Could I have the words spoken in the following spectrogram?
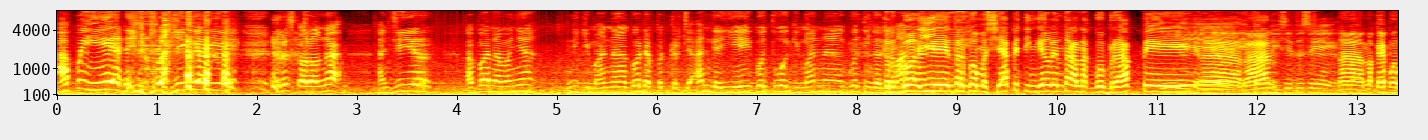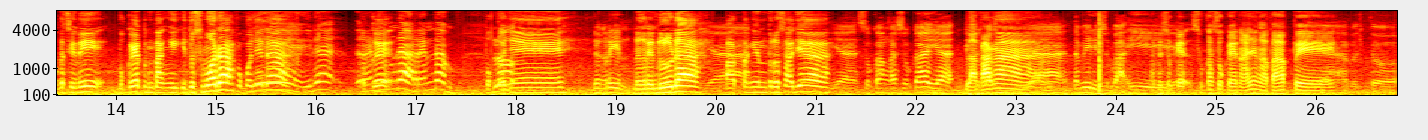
apa ye ada hidup lagi enggak ye terus kalau enggak anjir apa namanya ini gimana gue dapet kerjaan gak ye gue tua gimana gue tinggal Ntar di gua iya, nih? ntar gua sama siapa tinggal ntar anak gua berapa. Iya, nah, itu kan. di situ sih Nah, makanya podcast ini pokoknya tentang itu semua dah, pokoknya Iya, dah. udah random Oke. dah random Pokoknya Lo dengerin dengerin dulu dah, Iya. patengin terus aja. ya suka nggak suka ya Belakangan. ya, tapi disukai Tapi suka suka sukain aja nggak apa-apa. ya betul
